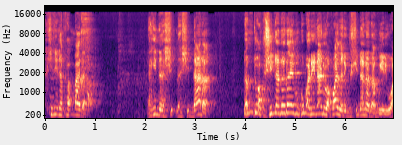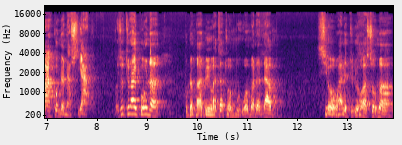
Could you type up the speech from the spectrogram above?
Lakini napambana. Lakini nashi- nashindana na mtu wa kushindana naye mkubwa ni nani? Wa kwanza ni kushindana na mwili wako na nafsi yako. Kwa sababu tunawahi kuona kuna maadui watatu wa, mwanadamu wa wanadamu. Sio wale tuliowasoma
